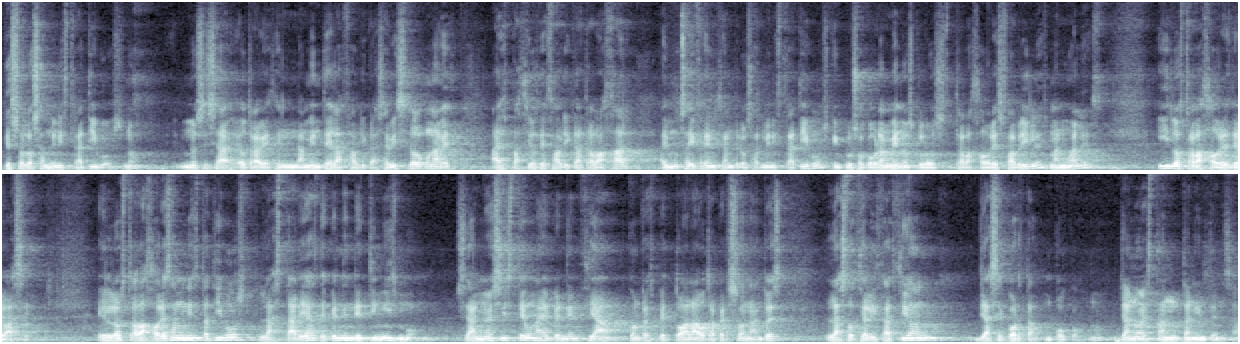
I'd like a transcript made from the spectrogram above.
que son los administrativos. No, no sé si otra vez en la mente de la fábrica, si habéis ido alguna vez a espacios de fábrica a trabajar, hay mucha diferencia entre los administrativos, que incluso cobran menos que los trabajadores fabriles, manuales, y los trabajadores de base. En los trabajadores administrativos las tareas dependen de ti mismo, o sea, no existe una dependencia con respecto a la otra persona. Entonces, la socialización ya se corta un poco, ya no es tan, tan intensa.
